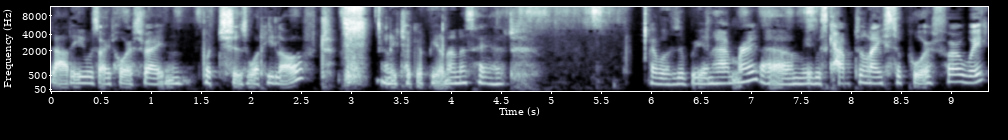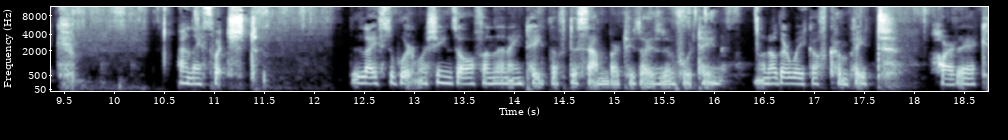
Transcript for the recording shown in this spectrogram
Daddy was out horse riding, which is what he loved, and he took a pain in his head. It was a brain hemorrhage. Um, he was kept on life support for a week, and they switched life support machines off on the 19th of December 2014. Another week of complete heartache.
